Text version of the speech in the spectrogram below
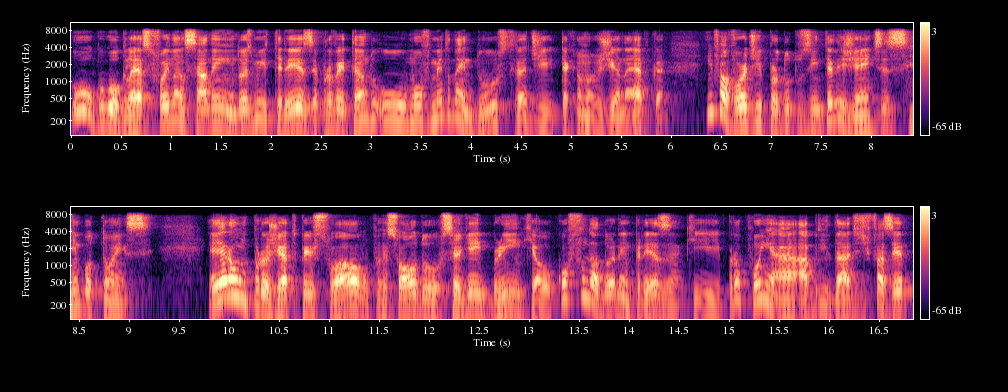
O Google Glass foi lançado em 2013, aproveitando o movimento da indústria de tecnologia na época em favor de produtos inteligentes em botões. Ele era um projeto pessoal, pessoal do Sergey Brin, que é o cofundador da empresa, que propunha a habilidade de fazer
